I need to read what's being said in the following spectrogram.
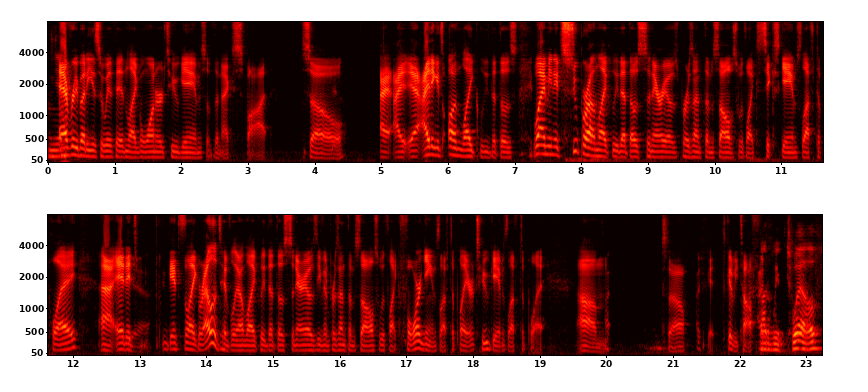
Yeah. everybody is within like one or two games of the next spot. So I, I I think it's unlikely that those well I mean it's super unlikely that those scenarios present themselves with like six games left to play. Uh, and it's Yeah. it's like relatively unlikely that those scenarios even present themselves with like four games left to play or two games left to play. Um, so it's gonna be tough. But with 12,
